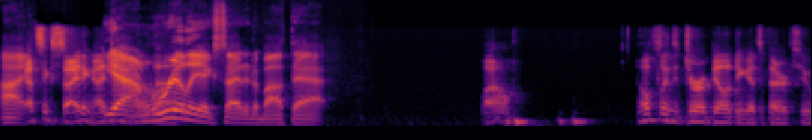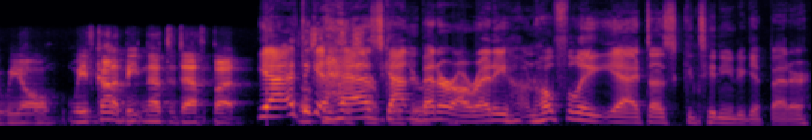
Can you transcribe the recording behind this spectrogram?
Uh, That's exciting. I yeah, I'm that. really excited about that. wow. Hopefully the durability gets better too. We all we've kind of beaten that to death, but Yeah, I think it has gotten better already, and hopefully, yeah, it does continue to get better.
